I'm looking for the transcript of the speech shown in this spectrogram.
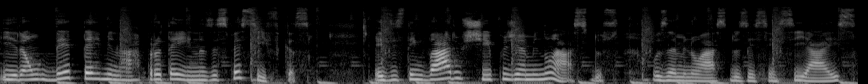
irão determinar proteínas específicas. Existem vários tipos de aminoácidos: os aminoácidos essenciais,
